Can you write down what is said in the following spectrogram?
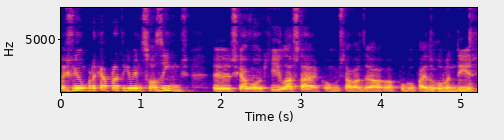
mas vinham para cá praticamente sozinhos. chegavam aqui, lá está, como estava a dizer há pouco o pai do Ruben Dias,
